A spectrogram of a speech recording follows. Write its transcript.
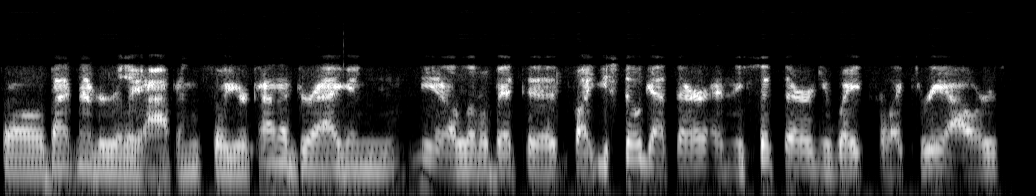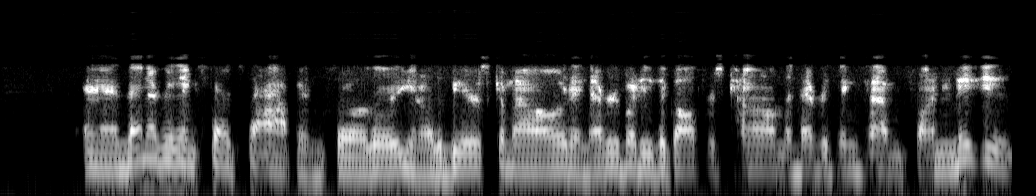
so that never really happens. So you're kind of dragging, you know, a little bit to, but you still get there and you sit there and you wait for like three hours and then everything starts to happen. So the you know the beers come out and everybody the golfers come and everything's having fun and it is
